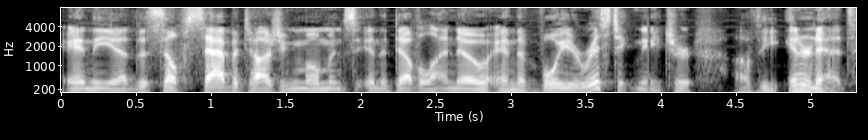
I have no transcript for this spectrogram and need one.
and the uh, the self sabotaging moments in The Devil I Know and the voyeuristic nature of the internet.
